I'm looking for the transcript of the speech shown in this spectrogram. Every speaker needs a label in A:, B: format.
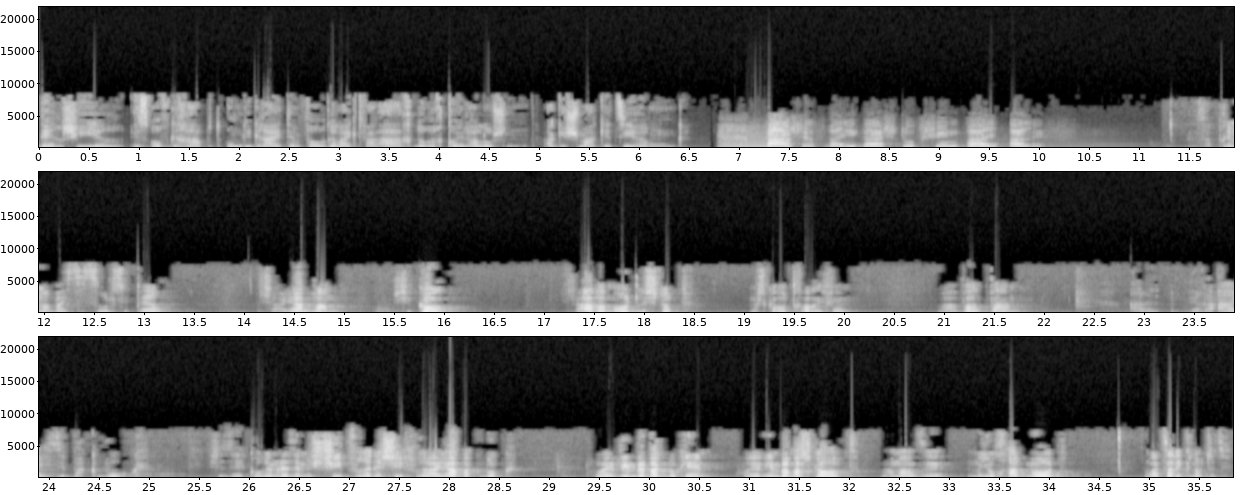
A: Der Schier ist aufgehabt, umgegreift und vorgelegt verach durch Keul Haluschen, a Geschmacke Ziehörung.
B: פרשס ויגש תשפ"א
C: מספרים אבא סיסול סיפר שהיה פעם שיכור, שאהב מאוד לשתות משקאות חריפים. הוא עבר פעם על, וראה איזה בקבוק, שזה, קוראים לזה משיפרה לשיפרה, היה בקבוק. הוא הבין בבקבוקים, הוא הבין במשקאות, הוא אמר, זה מיוחד מאוד. הוא רצה לקנות את זה.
